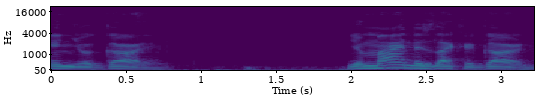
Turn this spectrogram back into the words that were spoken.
in Your Garden? Your mind is like a garden.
